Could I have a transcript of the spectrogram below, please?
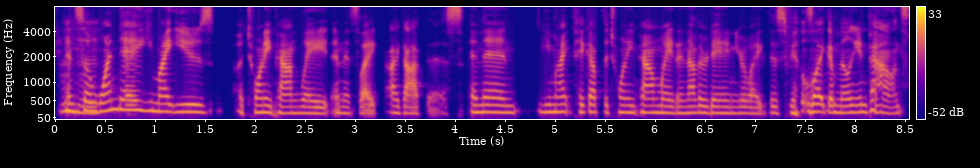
Mm-hmm. And so mm-hmm. one day you might use a 20 pound weight and it's like, I got this. And then you might pick up the 20 pound weight another day and you're like, this feels like a million pounds.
